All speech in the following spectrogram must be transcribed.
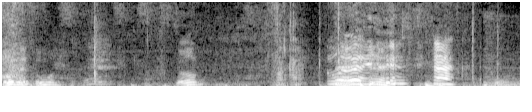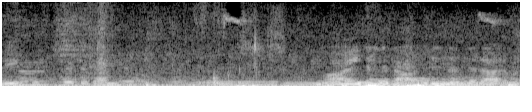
จุ๊บเลยจุ๊บจุ๊บ เฮ้ยค่ะไม้ยังกระดาษที่นั่นก็ได้มา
